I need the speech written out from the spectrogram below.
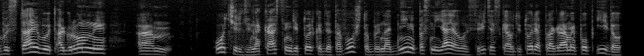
выстаивают огромные эм, очереди на кастинге только для того, чтобы над ними посмеялась зрительская аудитория программы Pop Idol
